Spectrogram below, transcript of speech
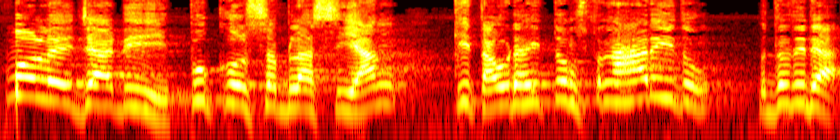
Boleh jadi pukul 11 siang kita udah hitung setengah hari itu. Betul tidak?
